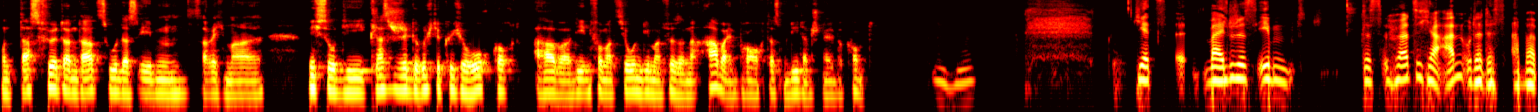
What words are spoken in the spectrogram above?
Und das führt dann dazu, dass eben, sage ich mal, nicht so die klassische Gerüchteküche hochkocht, aber die Informationen, die man für seine Arbeit braucht, dass man die dann schnell bekommt. Mhm. Jetzt, äh, weil du das eben das hört sich ja an, oder das, aber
